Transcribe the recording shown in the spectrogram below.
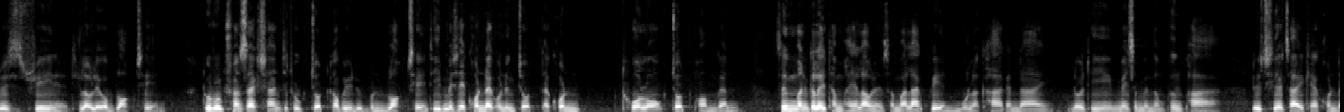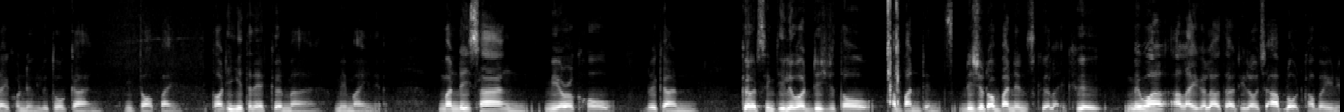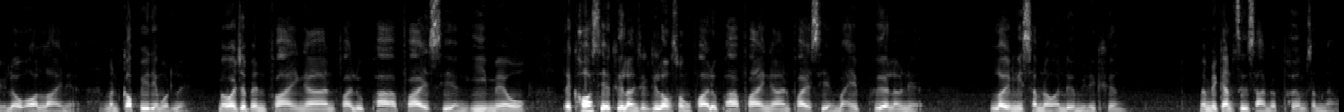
registry เนี่ยที่เราเรียกว่า blockchain ทุกๆ transaction จะถูกจดเข้าไปอยู่ในบน blockchain ที่ไม่ใช่คนใดคนหนึ่งจด แต่คนทั่วโลกจดพร้อมกัน ซึ่งมันก็เลยทำให้เราเนี่ยสามารถแลกเปลี่ยนมูลค่ากันได้ โดยที่ไม่จำเป็นต้องพึ่งพา หรือเชื่อใจแค่คนใดคนหนึ่งหรือตัวกลางอีกต่อไป ตอนที่อินเทอร์เน็ตเกิดมาใหม่ๆเนี่ยมันได้สร้าง miracle โดยการ เกิดสิ่งที่เรียกว่า digital abundance digital abundance คืออะไร คือ ไม่ว่าอะไรก็แล้วแต่ที่เราจะอัปโหลดเข้าไปอยู่ในโลกออนไลน์เนี่ย มัน copy ได้หมดเลย ไม่ว่าจะเป็นไฟล์งาน ไฟล์รูปภาพ ไฟล์เสียง อีเมล แต่ข้อเสียคือหลังจากที่เราส่งไฟล์รูปภาพ ไฟล์งาน ไฟล์เสียงมาให้เพื่อนแล้วเนี่ย เรายังมีสำเนาอันเดิมอยู่ในเครื่อง มันเป็นการสื่อสารแบบเพิ่มสำเนา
